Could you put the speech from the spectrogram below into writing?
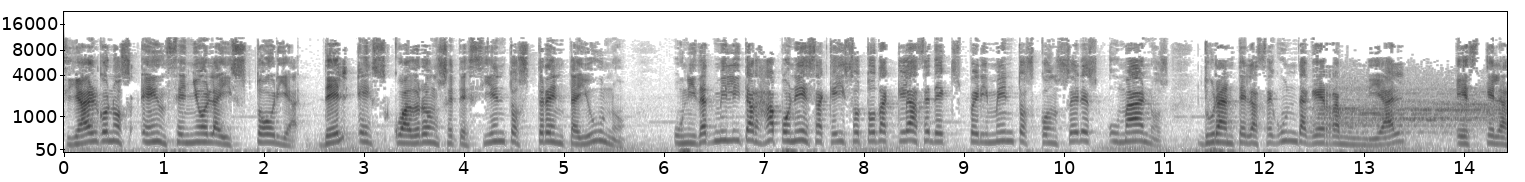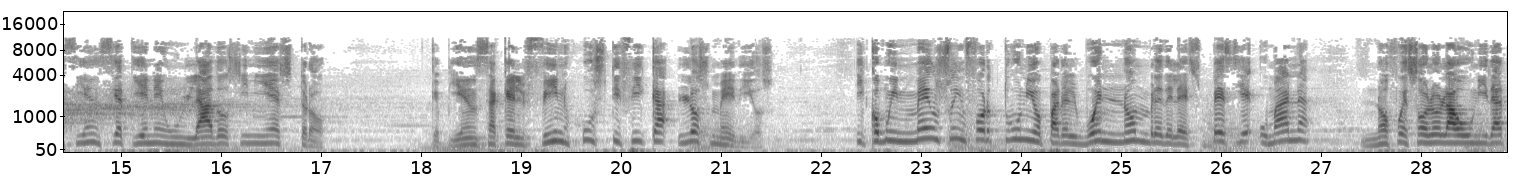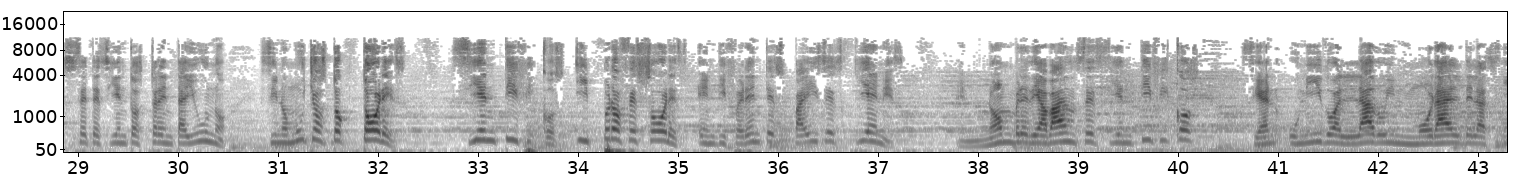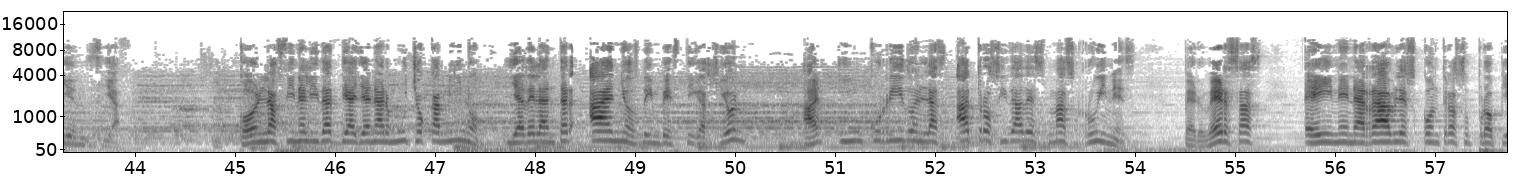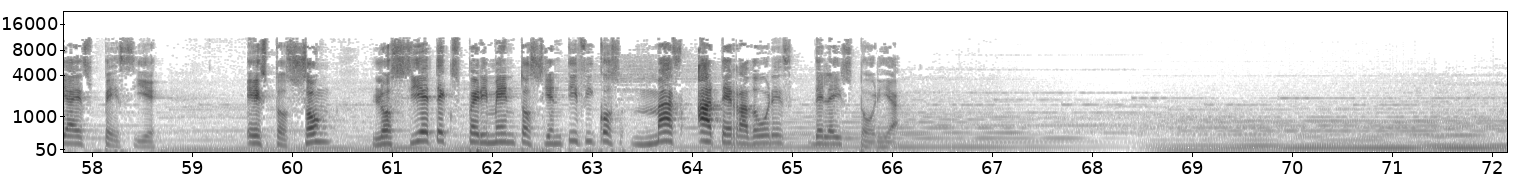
Si algo nos enseñó la historia del Escuadrón 731, unidad militar japonesa que hizo toda clase de experimentos con seres humanos durante la Segunda Guerra Mundial, es que la ciencia tiene un lado siniestro, que piensa que el fin justifica los medios. Y como inmenso infortunio para el buen nombre de la especie humana, no fue solo la unidad 731, sino muchos doctores, científicos y profesores en diferentes países quienes, en nombre de avances científicos, se han unido al lado inmoral de la ciencia. Y con la finalidad de allanar mucho camino y adelantar años de investigación, han incurrido en las atrocidades más ruines, perversas e inenarrables contra su propia especie. Estos son los siete experimentos científicos más aterradores de la historia.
